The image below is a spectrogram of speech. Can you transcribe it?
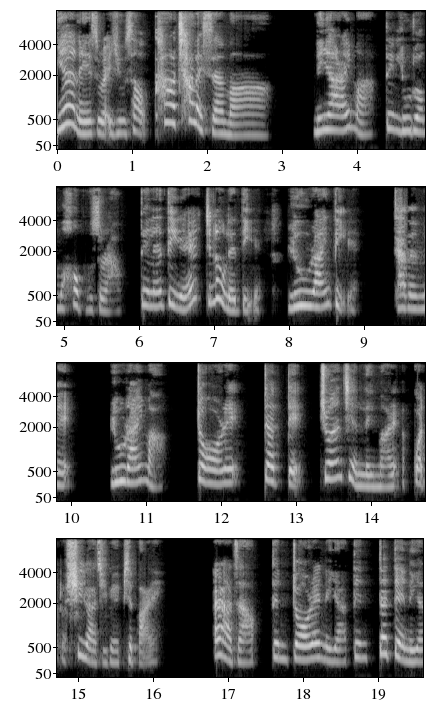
ညံ့နေဆိုတဲ့အယူဆောက်ခါချလိုက်စမ်းပါနေရာတိုင်းမှာတင်လူတော်မဟုတ်ဘူးဆိုတာ ကိုတင်လည်းသိတယ်ကျွန်ုပ်လည်းသိတယ်လူတိုင်းသိတယ်ဒါပေမဲ့လူတိုင်းမှာတော်တဲ့တက်တဲ့ကျွမ်းကျင်လိမ္မာတဲ့အကွက်တော့ရှိတာကြီးပဲဖြစ်ပါတယ်အဲ့ဒါကြောင့်တင်တော်တဲ့နေရာတင်တက်တဲ့နေရာ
